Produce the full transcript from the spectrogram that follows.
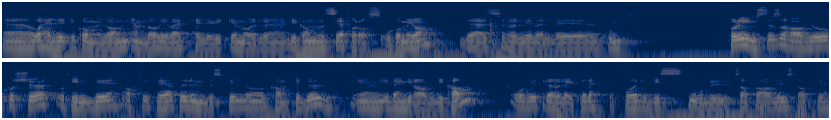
Eh, og heller ikke komme i gang enda. Vi veit heller ikke når eh, vi kan se for oss å komme i gang. Det er selvfølgelig veldig tungt. For de yngste så har vi jo forsøkt å tilby aktivitet og rundespill og kamptilbud i, i den grad vi kan. Og vi prøver å legge til rette for, hvis noe blir utsatt og avlyst, at vi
